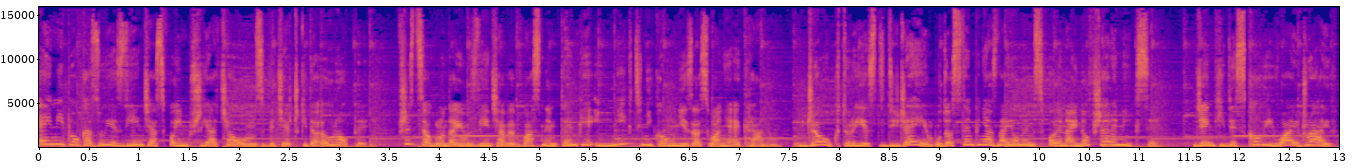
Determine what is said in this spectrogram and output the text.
Amy pokazuje zdjęcia swoim przyjaciołom z wycieczki do Europy. Wszyscy oglądają zdjęcia we własnym tempie i nikt nikomu nie zasłania ekranu. Joe, który jest DJ-em, udostępnia znajomym swoje najnowsze remiksy. Dzięki dyskowi Y Drive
